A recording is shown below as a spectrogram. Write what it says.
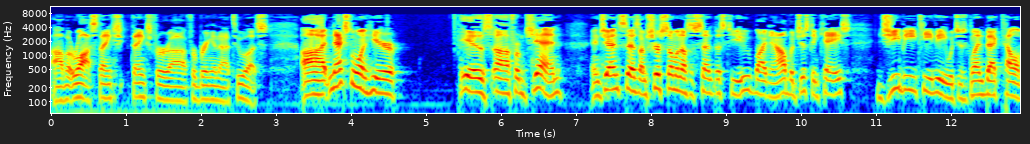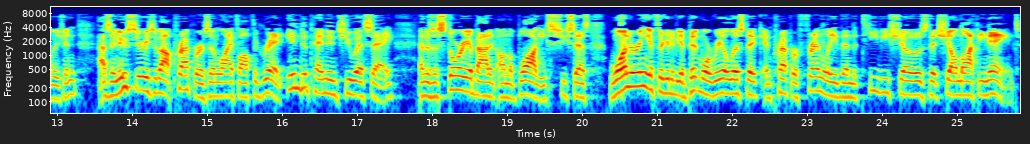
Uh, but Ross, thanks thanks for uh, for bringing that to us. Uh, next one here is uh, from Jen, and Jen says, "I'm sure someone else has sent this to you by now, but just in case." GBTV, which is Glenn Beck Television, has a new series about preppers and life off the grid, Independence USA, and there's a story about it on the blog. She says, wondering if they're going to be a bit more realistic and prepper friendly than the TV shows that shall not be named.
